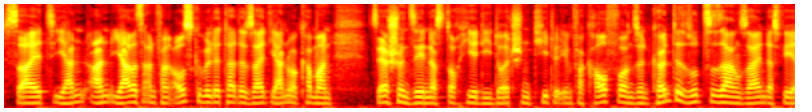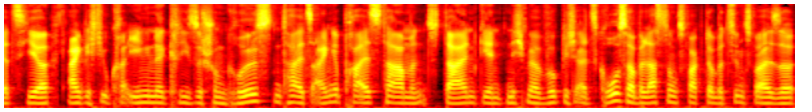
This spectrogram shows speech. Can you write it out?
seit Jan an Jahresanfang ausgebildet hatte. Seit Januar kann man sehr schön sehen, dass doch hier die deutschen Titel eben verkauft worden sind. Könnte sozusagen sein, dass wir jetzt hier hier eigentlich die Ukraine-Krise schon größtenteils eingepreist haben und dahingehend nicht mehr wirklich als großer Belastungsfaktor beziehungsweise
